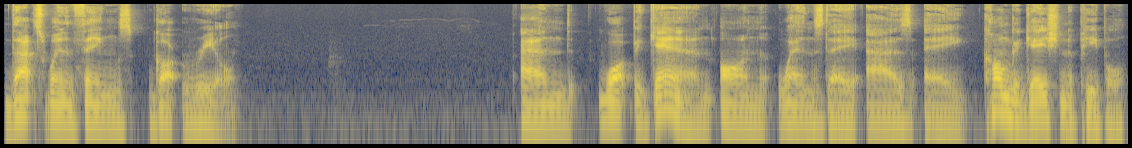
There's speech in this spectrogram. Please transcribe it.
That's when things got real. And what began on Wednesday as a congregation of people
